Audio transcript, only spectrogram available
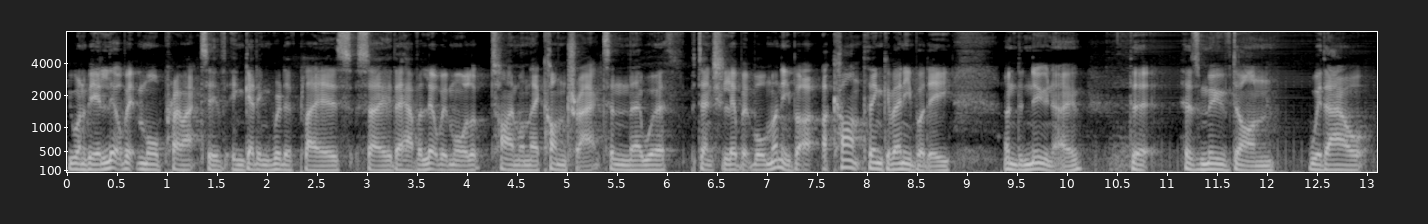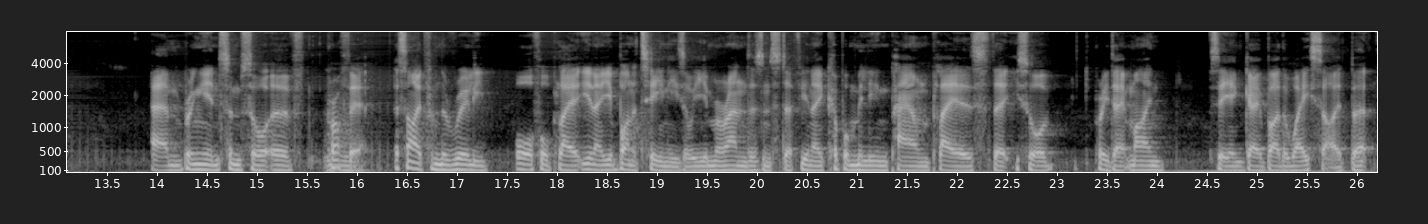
you want to be a little bit more proactive in getting rid of players so they have a little bit more time on their contract and they're worth potentially a little bit more money. But I, I can't think of anybody under Nuno that has moved on without um, bringing in some sort of profit aside from the really awful player, you know, your Bonatinis or your Mirandas and stuff, you know, a couple million pound players that you sort of probably don't mind seeing go by the wayside. But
